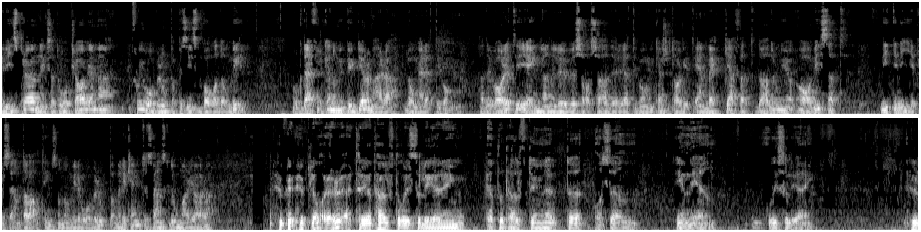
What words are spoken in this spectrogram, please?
bevisprövning så att åklagarna får ju åberopa precis vad de vill. Och därför kan de ju bygga de här äh, långa rättegångarna. Hade det varit i England eller USA så hade rättegången kanske tagit en vecka för att då hade de ju avvisat 99 procent av allting som de ville åberopa. Men det kan ju inte svensk domare göra. Hur, hur klarar du det här? Tre och ett halvt år isolering, ett och ett halvt dygn ute och sen in igen. Och isolering. Hur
